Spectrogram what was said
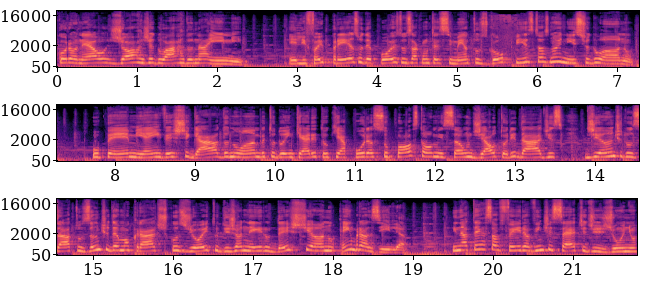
Coronel Jorge Eduardo Naime. Ele foi preso depois dos acontecimentos golpistas no início do ano. O PM é investigado no âmbito do inquérito que apura suposta omissão de autoridades diante dos atos antidemocráticos de 8 de janeiro deste ano em Brasília. E na terça-feira, 27 de junho,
